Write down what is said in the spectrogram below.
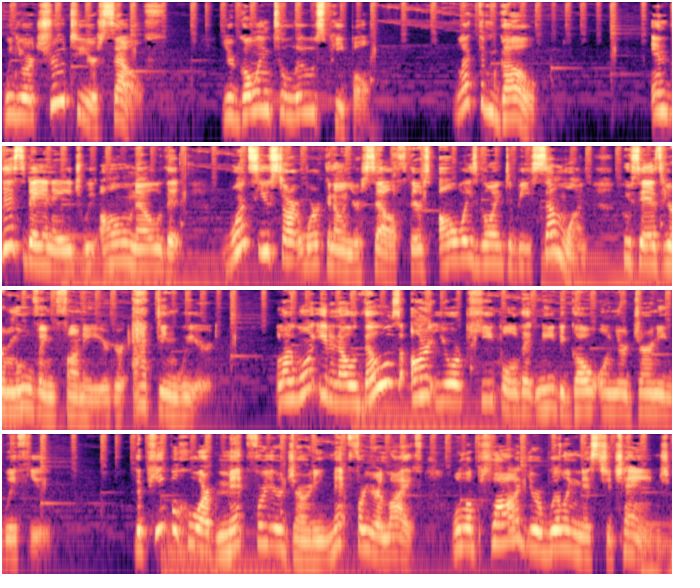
when you're true to yourself, you're going to lose people. Let them go in this day and age, we all know that once you start working on yourself, there's always going to be someone who says you're moving funny or you're acting weird. Well, I want you to know those aren't your people that need to go on your journey with you. The people who are meant for your journey, meant for your life, will applaud your willingness to change,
